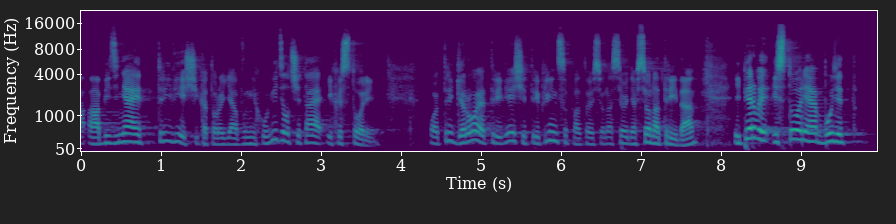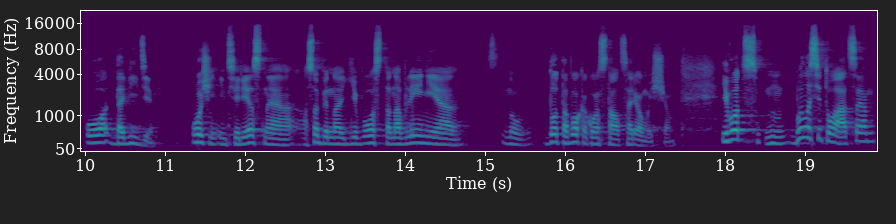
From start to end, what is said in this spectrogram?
объединяет три вещи, которые я в них увидел, читая их истории. Вот три героя, три вещи, три принципа. То есть у нас сегодня все на три, да? И первая история будет о Давиде. Очень интересная, особенно его становление ну, до того, как он стал царем еще. И вот была ситуация,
